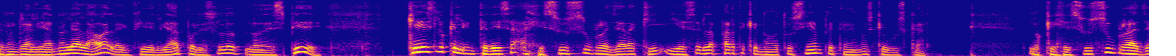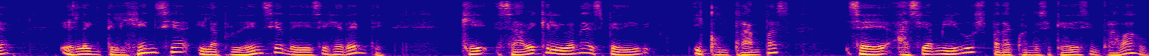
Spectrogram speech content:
pero en realidad no le alaba la infidelidad, por eso lo, despide. ¿Qué es lo que le interesa a Jesús subrayar aquí? Y esa es la parte que nosotros siempre tenemos que buscar. Lo que Jesús subraya es la inteligencia y la prudencia de ese gerente, que sabe que lo iban a despedir y con trampas se hace amigos para cuando se quede sin trabajo.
